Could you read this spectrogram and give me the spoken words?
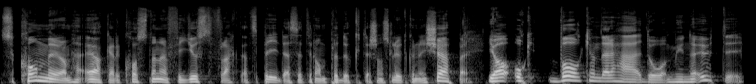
så kommer de här ökade kostnaderna för just frakt att sprida sig till de produkter som slutkunden köper. Ja, och vad kan det här då mynna ut i?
